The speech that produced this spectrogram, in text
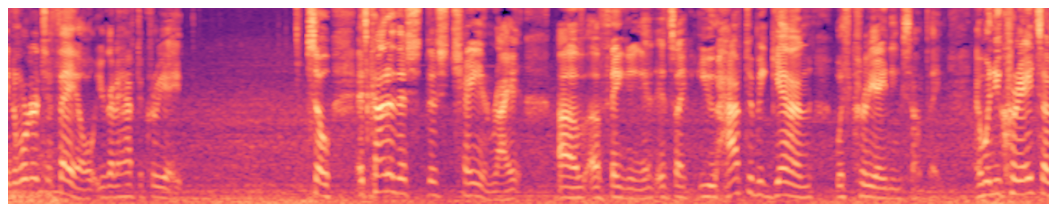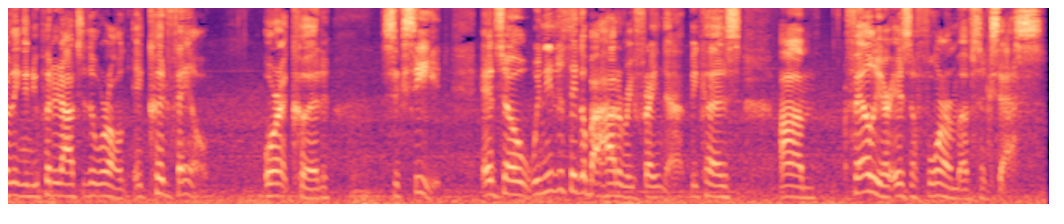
in order to fail, you're going to have to create. So it's kind of this this chain, right, of, of thinking. It's like you have to begin with creating something. And when you create something and you put it out to the world, it could fail or it could succeed. And so we need to think about how to reframe that because um, failure is a form of success.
